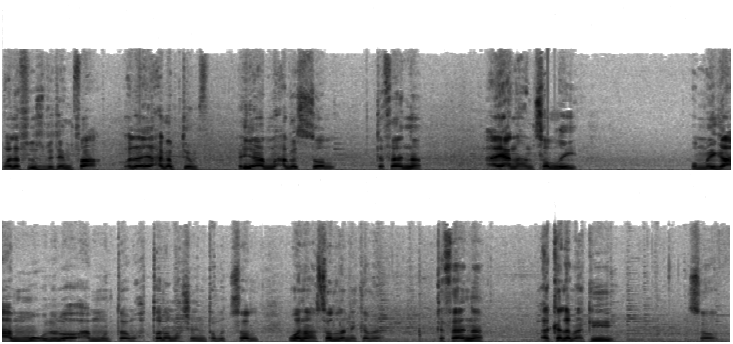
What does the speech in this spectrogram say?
ولا فلوس بتنفع ولا أي حاجة بتنفع. هي أهم حاجة الصلاة. اتفقنا؟ يعني هنصلي. اما يجي عمه قولوا له عمو أنت محترم عشان أنت بتصلي. وأنا هصلي أنا كمان. اتفقنا؟ كلام أكيد. صلي.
